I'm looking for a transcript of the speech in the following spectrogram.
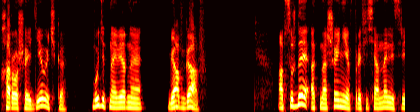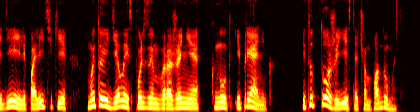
«хорошая девочка» будет, наверное, «гав-гав». Обсуждая отношения в профессиональной среде или политике, мы то и дело используем выражение «кнут и пряник». И тут тоже есть о чём подумать.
